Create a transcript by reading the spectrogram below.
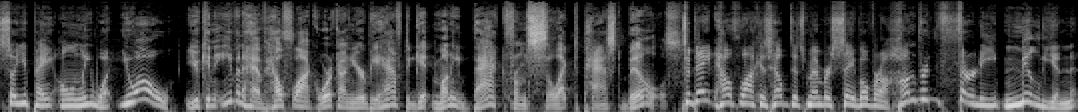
so you pay only what you owe. You can even have HealthLock work on your behalf to get money back from select past bills. To date, HealthLock has helped its members save over $130 million.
